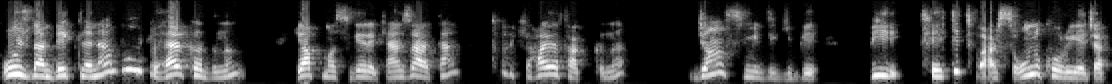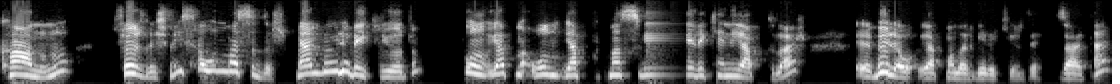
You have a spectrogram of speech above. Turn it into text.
O yüzden beklenen buydu. Her kadının yapması gereken zaten tabii ki hayat hakkını can simidi gibi bir tehdit varsa onu koruyacak kanunu sözleşmeyi savunmasıdır. Ben böyle bekliyordum. Bunu yapma, yapması gerekeni yaptılar. E, böyle yapmaları gerekirdi zaten.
